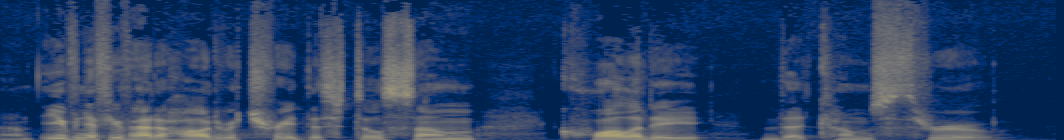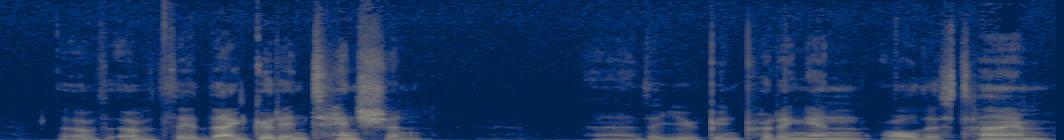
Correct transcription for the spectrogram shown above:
Um, even if you've had a hard retreat, there's still some quality that comes through of, of the, that good intention uh, that you've been putting in all this time.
